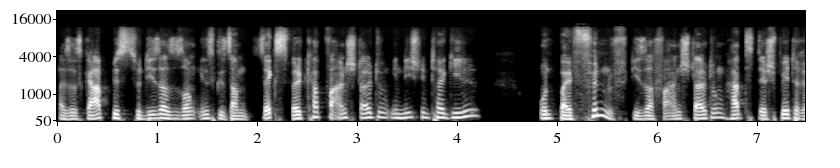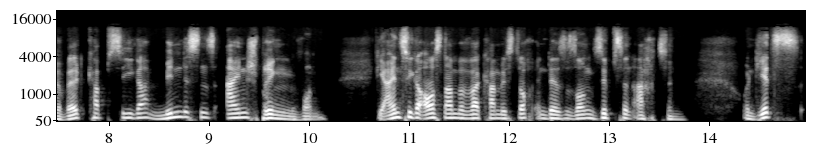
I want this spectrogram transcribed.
also es gab bis zu dieser Saison insgesamt sechs Weltcup-Veranstaltungen in Nizhny Tagil und bei fünf dieser Veranstaltungen hat der spätere Weltcupsieger mindestens ein Springen gewonnen. Die einzige Ausnahme war Kamil Stoch in der Saison 17-18. Und jetzt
